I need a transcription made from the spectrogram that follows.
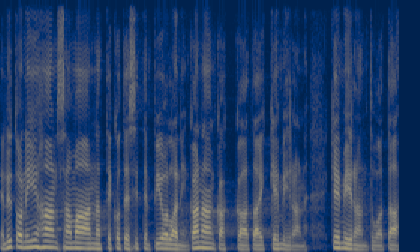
Ja nyt on ihan sama, annatteko te sitten Biolanin kanankakkaa tai Kemiran, Kemiran tuota,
